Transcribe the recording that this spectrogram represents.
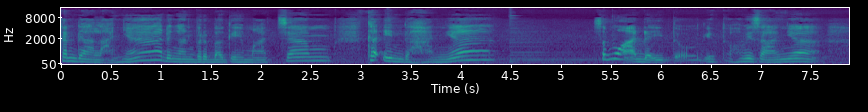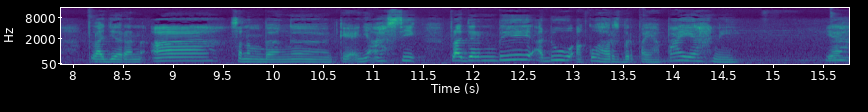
kendalanya, dengan berbagai macam keindahannya, semua ada itu gitu. Misalnya pelajaran A seneng banget, kayaknya asik. Pelajaran B, aduh aku harus berpayah-payah nih. Ya,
